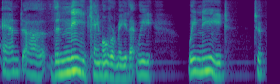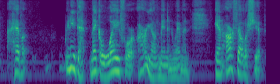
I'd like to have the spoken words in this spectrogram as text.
And uh, the need came over me that we, we need to have a, we need to make a way for our young men and women in our fellowship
